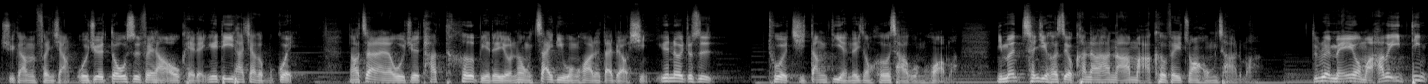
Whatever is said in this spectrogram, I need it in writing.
去跟他们分享，我觉得都是非常 OK 的。因为第一，它价格不贵，然后再来呢，我觉得它特别的有那种在地文化的代表性，因为那个就是土耳其当地人的一种喝茶文化嘛。你们曾几何时有看到他拿马克杯装红茶的吗？对不对？没有嘛？他们一定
